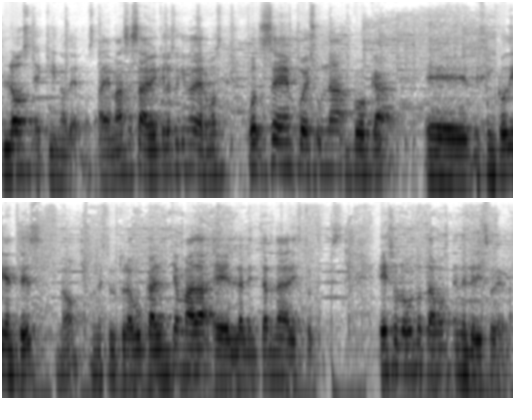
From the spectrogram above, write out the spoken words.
Los equinodermos. Además se sabe que los equinodermos poseen pues una boca eh, de cinco dientes, ¿no? Una estructura bucal llamada eh, la linterna de Aristóteles. Eso lo notamos en el erizo de mar.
